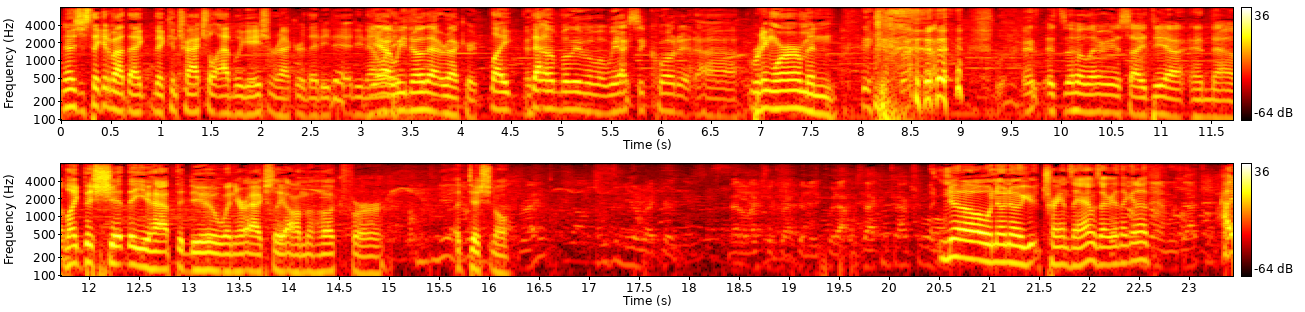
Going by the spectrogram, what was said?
I was just thinking about that the contractual obligation record that he did. You know, yeah, we he- know that record. like It's that unbelievable. We actually quote it. Uh, ringworm and it- it's a hilarious idea, and um, like the shit that you have to do when you're actually on the hook for additional. That electric record they put out was that contractual? No, no, no. You're, Trans Am is that what you're thinking of? I,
